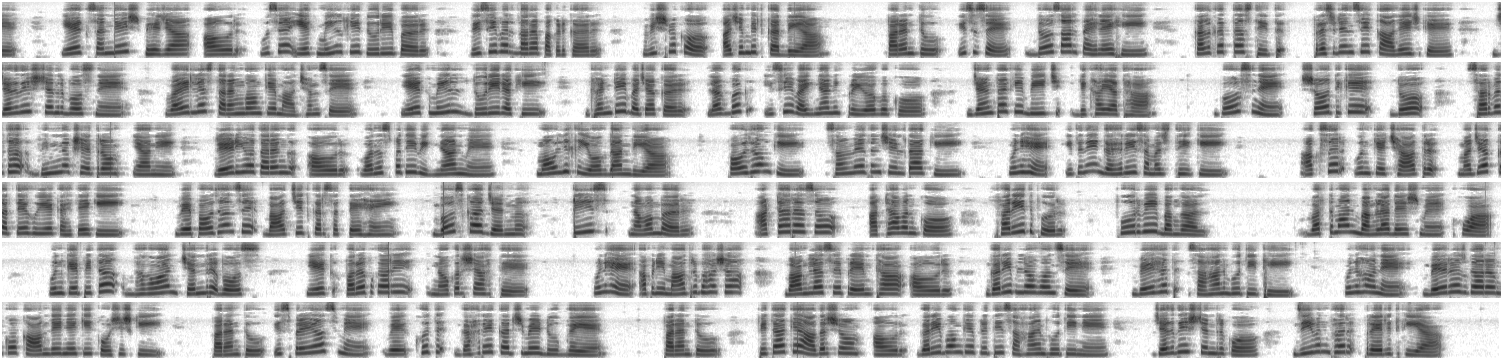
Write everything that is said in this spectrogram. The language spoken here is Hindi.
एक संदेश भेजा और उसे एक मील की दूरी पर रिसीवर द्वारा पकड़कर विश्व को अचंभित कर दिया। परंतु इससे दो साल पहले ही कलकत्ता स्थित प्रेसिडेंसी कॉलेज के जगदीश चंद्र बोस ने वायरलेस तरंगों के माध्यम से एक मील दूरी रखी, घंटी बजाकर लगभग इसी वैज्ञानिक प्रयोग को जनता के बीच दिखाया था। बोस ने शोध के दो सर्वथा भिन्न क्षेत्रों यानी रेडियो तरंग और वनस्पति विज्ञान में मौलिक योगदान दिया। पौधों की संवेदनशीलता की, उन्हें इतनी गहरी समझ थी कि अक्सर उनके छात्र मज़ाक करते हुए कहते कि वे पौधों से बातचीत कर सकते हैं। बोस का जन्म 30 नवंबर अठारह सौ अठावन को फरीदपुर, पूर्वी बंगाल, वर्तमान बांग्लादेश में हुआ। उनके पिता भगवान चंद्र बोस एक परोपकारी नौकरशाह थे। उन्हें अपनी मातृभाषा बांग्ला से प्रेम था और गरीब लोगों से बेहद सहानुभूति थी। उन्होंने बेरोजगारों को काम देने की कोशिश की, परंतु इस प्रयास में वे खुद गहरे कर्ज में डूब गए। परंतु पिता के आदर्शों और गरीबों के प्रति सहानुभूति ने जगदीश चंद्र को जीवन भर प्रेरित किया।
